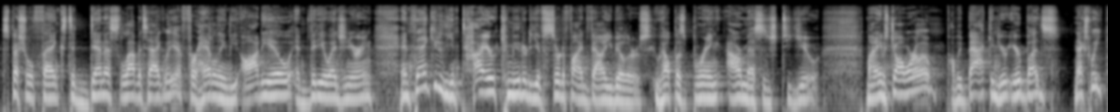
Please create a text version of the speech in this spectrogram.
Special thanks to Dennis Labataglia for handling the audio and video engineering. And thank you to the entire community of certified value builders who help us bring our message to you. My name is John Warrillow. I'll be back in your earbuds next week.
